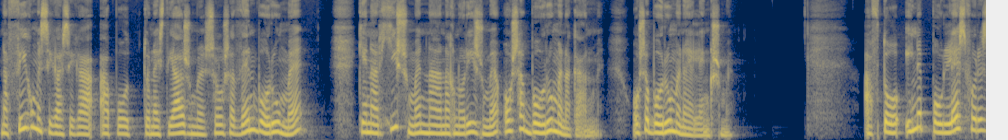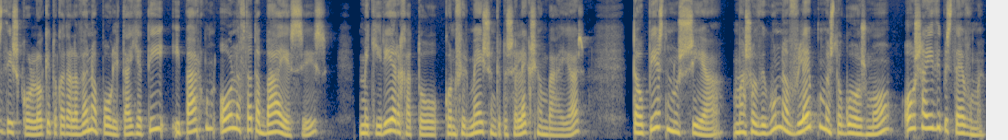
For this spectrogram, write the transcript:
να φύγουμε σιγά σιγά από το να εστιάζουμε σε όσα δεν μπορούμε και να αρχίσουμε να αναγνωρίζουμε όσα μπορούμε να κάνουμε, όσα μπορούμε να ελέγξουμε. Αυτό είναι πολλές φορές δύσκολο και το καταλαβαίνω απόλυτα γιατί υπάρχουν όλα αυτά τα biases με κυρίαρχα το confirmation και το selection bias, τα οποία στην ουσία μας οδηγούν να βλέπουμε στον κόσμο όσα ήδη πιστεύουμε.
